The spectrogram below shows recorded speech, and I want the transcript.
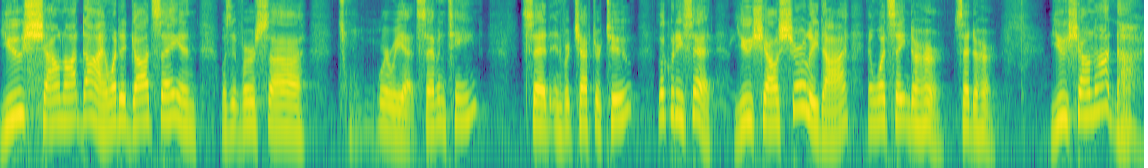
You shall not die. And what did God say? And was it verse, uh, where are we at? 17? Said in chapter 2, look what he said. You shall surely die. And what Satan to her? Said to her, You shall not die.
